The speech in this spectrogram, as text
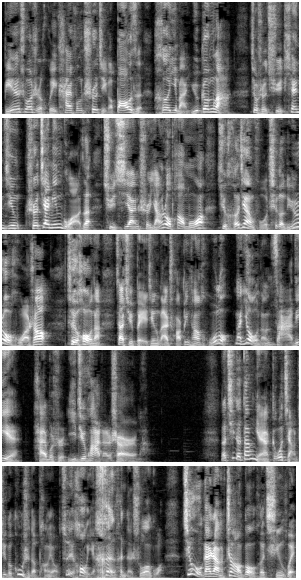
别说是回开封吃几个包子、喝一碗鱼羹了，就是去天津吃煎饼果子，去西安吃羊肉泡馍，去河建府吃个驴肉火烧。最后呢，再去北京来串冰糖葫芦，那又能咋地？还不是一句话的事儿吗？那记得当年啊，给我讲这个故事的朋友，最后也恨恨地说过，就该让赵构和秦桧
